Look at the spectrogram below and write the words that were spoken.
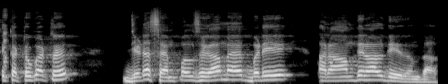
ਤੇ ਘੱਟੋ ਘੱਟ ਜਿਹੜਾ ਸੈਂਪਲ ਸੀਗਾ ਮੈਂ ਬੜੇ ਆਰਾਮ ਦੇ ਨਾਲ ਦੇ ਦਿੰਦਾ।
